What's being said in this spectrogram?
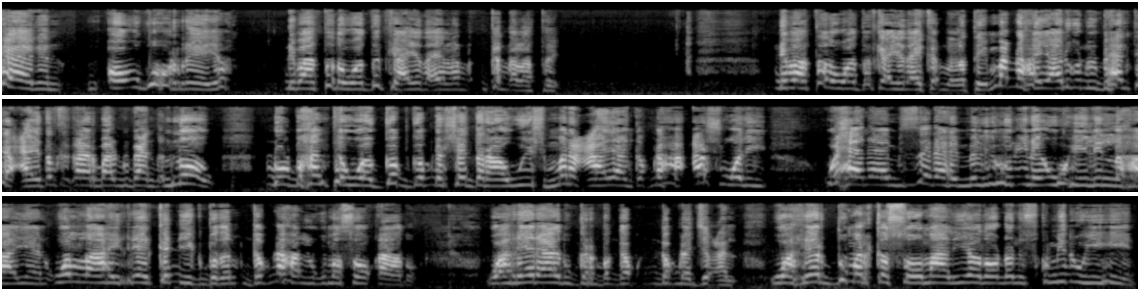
taagan oo ugu horreeya dhibaatada waa dadka ayada ay ka dhalatay dhibaatada waa dadka ayada ay ka dhalatay ma dhahayo anigu dhulbahanta caaya dadka qaar baa dhulbahanta no dhulbahanta waa gob gob dhashay daraawiish mana caayaan gabdhaha ashwali waxaan aaminsanahay malyuun inay u hiilin lahaayeen wallaahi reer ka dhiig badan gabdhaha laguma soo qaado waa reer aad u gabdha jecel. Waa reer dumarka soomaaliyeed oo dhan isku mid u yihiin.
